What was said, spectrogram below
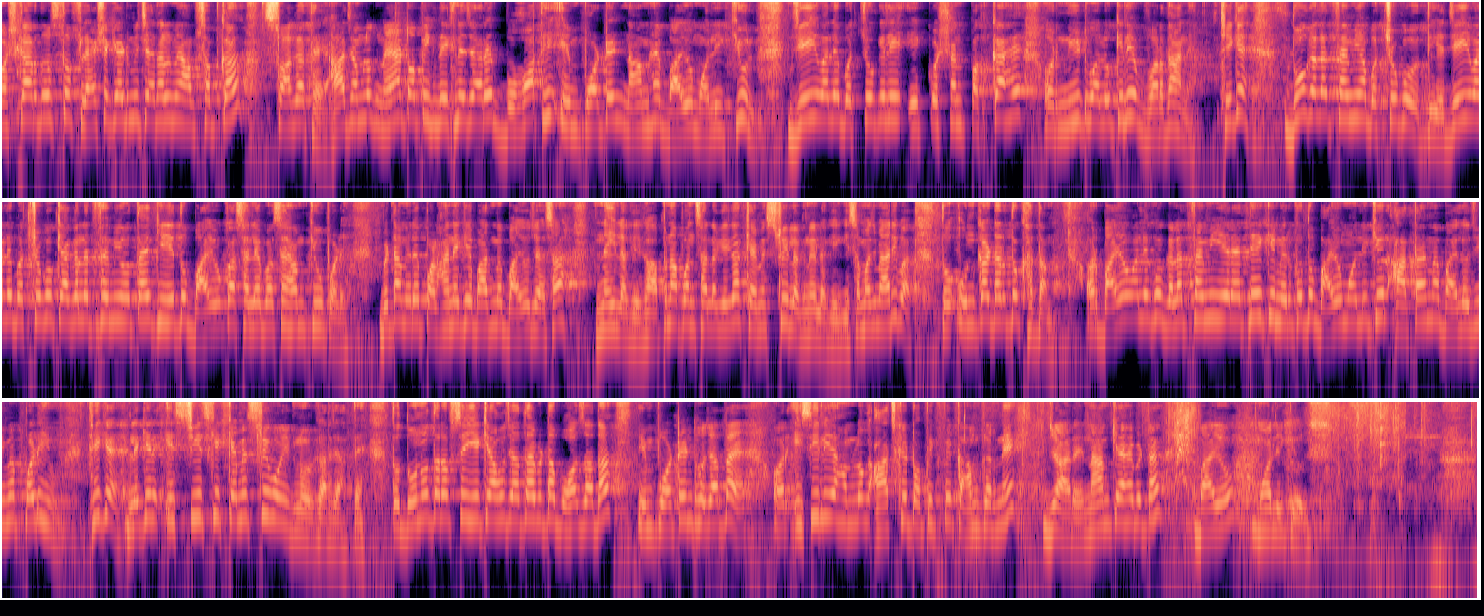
नमस्कार दोस्तों flash academy channel में आप सबका स्वागत है। आज हम लोग नया टॉपिक देखने जा रहे हैं। बहुत ही इंपॉर्टेंट नाम है बायोमोलिक्यूल जेई वाले बच्चों के लिए एक क्वेश्चन पक्का है और नीट वालों के लिए वरदान है। ठीक है? दो गलत फहमियाँ बच्चों को होती है। जेई वाले बच्चों को क्या गलत फहमी होता है कि ये तो बायो का सिलेबस है, हम क्यों पढ़े? बेटा, मेरे पढ़ाने के बाद में बायो जैसा नहीं लगेगा। अपनापन सा लगेगा केमिस्ट्री लगने लगेगी। समझ में आ रही बात? तो उनका डर तो खत्म। और बायो वाले को गलत फहमी ये रहती है कि मेरे को तो बायोमोलिक्यूल आता है, मैं बायोलॉजी में पढ़ी हूँ, ठीक है? लेकिन इस चीज़ की केमिस्ट्री वो इग्नोर कर जाते हैं। तो दोनों तरफ़ से ये क्या हो जाता है बेटा? बहुत ज़्यादा इंपॉर्टेंट हो जाता है। और इसीलिए हम लोग आज के टॉपिक पे काम करने जा रहे हैं। नाम क्या है बेटा? बायो मॉलिक्यूल्स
